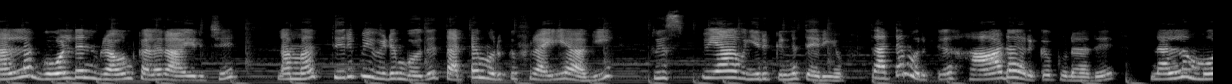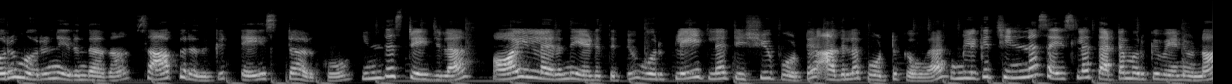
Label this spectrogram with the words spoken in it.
நல்லா கோல்டன் ப்ரௌன் கலர் ஆயிடுச்சு நம்ம திருப்பி விடும்போது தட்டை முறுக்கு ஃப்ரை ஆகி கிறிஸ்பியா இருக்குன்னு தெரியும். தட்டை முறுக்கு ஹார்டா இருக்கக்கூடாது. நல்ல மொறு மொறுன்னு இருந்தாதான் சாப்பிட்றதுக்கு டேஸ்டா இருக்கும். இந்த ஸ்டேஜ்ல ஆயில்ல இருந்து எடுத்துட்டு ஒரு பிளேட்ல டிஷ்யூ போட்டு அதுல போட்டுக்கோங்க. உங்களுக்கு சின்ன சைஸ்ல தட்டை முறுக்கு வேணும்னா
